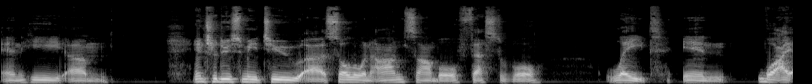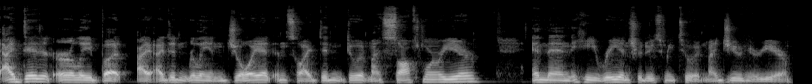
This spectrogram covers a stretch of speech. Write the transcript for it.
And he um, introduced me to uh, solo and ensemble festival late in. Well, I, I did it early, but I, I didn't really enjoy it, and so I didn't do it my sophomore year. And then he reintroduced me to it my junior year,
